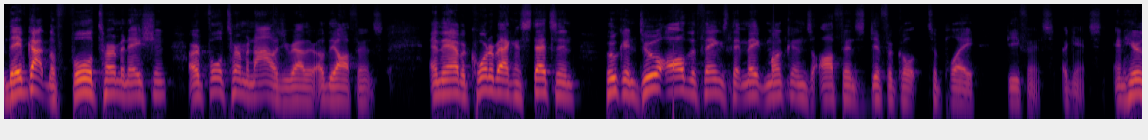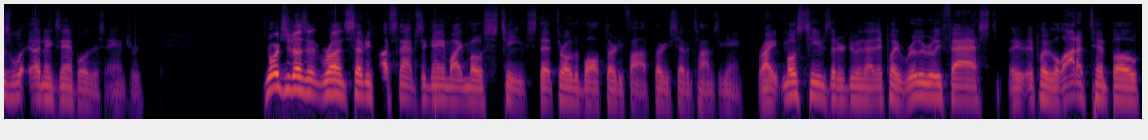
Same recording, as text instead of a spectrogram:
they've got the full termination or full terminology rather of the offense, and they have a quarterback in Stetson who can do all the things that make Monken's offense difficult to play defense against. And here's an example of this, Andrew. Georgia doesn't run 75 snaps a game like most teams that throw the ball 35, 37 times a game, right? Most teams that are doing that, they play really, really fast. They, they play with a lot of tempo,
